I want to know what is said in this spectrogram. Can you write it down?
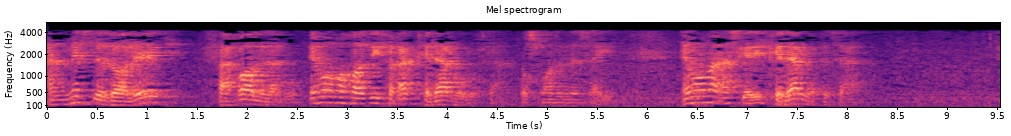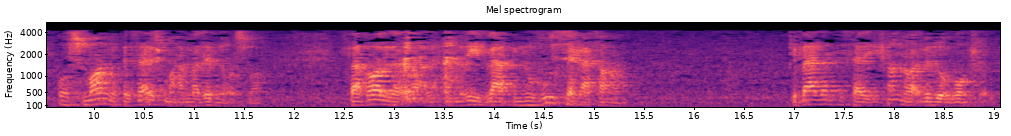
ان مثل ذالک فقال له امام حادی فقط پدر رو گفتن عثمان بن سعید. امام اسکری پدر و پسر. عثمان و پسرش محمد بن عثمان. فقال له امری و ابنهو سقطان که بعدا پسر ایشان دوم شد.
